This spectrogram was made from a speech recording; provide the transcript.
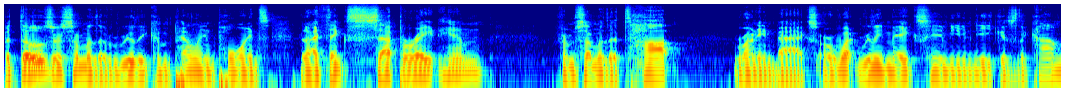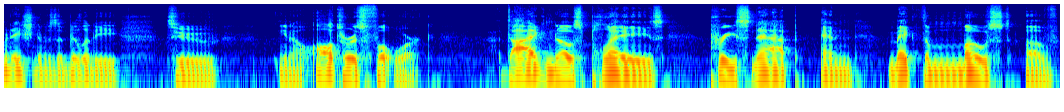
but those are some of the really compelling points that I think separate him from some of the top running backs, or what really makes him unique is the combination of his ability to, you know, alter his footwork, diagnose plays pre-snap, and make the most of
